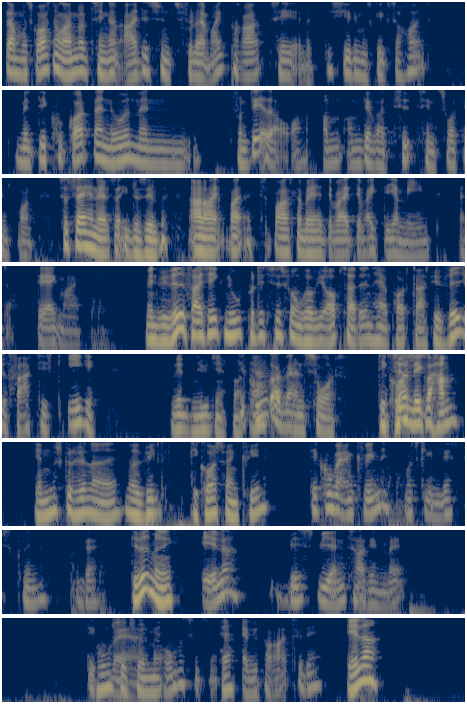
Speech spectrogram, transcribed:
Der er måske også nogle andre, der tænker, ej, det synes, føler jeg mig ikke parat til, eller det siger de måske ikke så højt. Men det kunne godt være noget, man funderede over, om, om det var tid til en sort James Bond. Så sagde han altså, Idris Elba, nej, nej, bare, bare slap af, det var, det var ikke det, jeg mente. Altså, det er ikke mig. Men vi ved faktisk ikke nu, på det tidspunkt, hvor vi optager den her podcast, vi ved jo faktisk ikke, hvem den nye James Bond Det kunne er. godt være en sort. Det kunne også, ikke var ham. Jamen, nu skal du høre noget, noget vildt. Det kunne også være en kvinde. Det kunne være en kvinde. Måske en lesbisk kvinde endda. Det ved man ikke. Eller, hvis vi antager, det er en mand. Det kunne Homoseksuel være mand. Homoseksuel. Ja. Er vi parat til det? Eller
